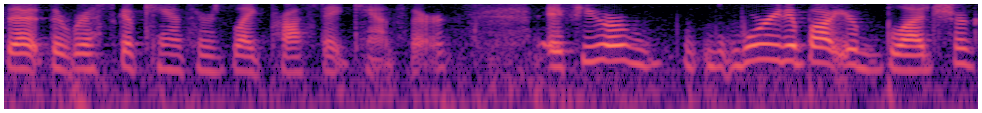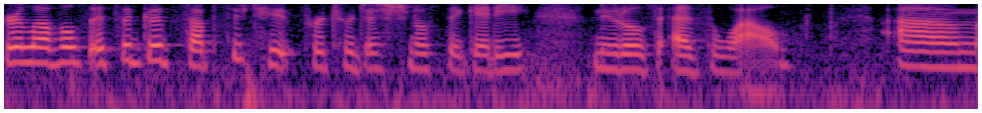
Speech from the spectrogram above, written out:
the, the risk of cancers like prostate cancer. If you're worried about your blood sugar levels, it's a good substitute for traditional spaghetti noodles as well. Um,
